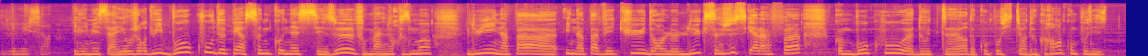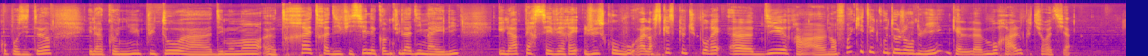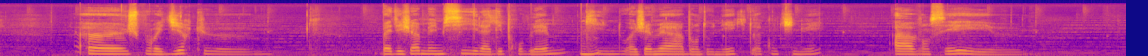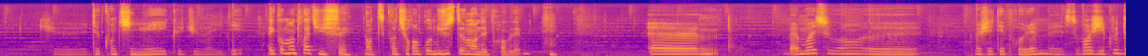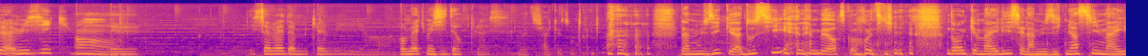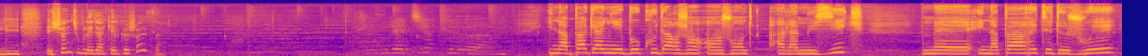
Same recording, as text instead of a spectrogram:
il aimait ça. Il aimait ça. Et aujourd'hui, beaucoup de personnes connaissent ses œuvres. Malheureusement, lui, il n'a pas, il n'a pas vécu dans le luxe jusqu'à la fin, comme beaucoup euh, d'auteurs, de compositeurs, de grands composi- compositeurs. Il a connu plutôt euh, des moments euh, très, très difficiles. Et comme tu l'as dit, Maëlie, il a persévéré jusqu'au bout. Alors, qu'est-ce que tu pourrais dire à un enfant qui t'écoute aujourd'hui? Quelle morale que tu retiens? Euh, je pourrais dire que euh, bah déjà, même s'il a des problèmes, Mhm. qu'il ne doit jamais abandonner, qu'il doit continuer à avancer et euh, que de continuer et que Dieu va l'aider. Et comment toi tu fais quand quand tu rencontres justement des problèmes? Euh, bah moi, souvent, euh, quand j'ai des problèmes, souvent j'écoute de la musique. Et, et ça m'aide à me calmer et à remettre mes idées en place. Chacun son truc. la musique adoucit les mœurs, comme on dit. Donc Maëlie, c'est la musique. Merci Maëlie. Et Sean, tu voulais dire quelque chose? Je voulais dire que euh, il n'a pas gagné beaucoup d'argent en jouant à la musique, mais il n'a pas arrêté de jouer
